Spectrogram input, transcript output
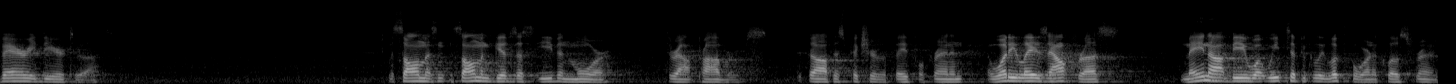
very dear to us. But Solomon, Solomon gives us even more throughout Proverbs to fill out this picture of a faithful friend. And, and what he lays out for us may not be what we typically look for in a close friend.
